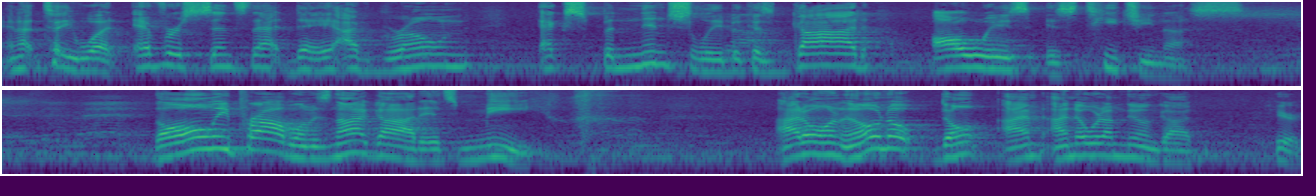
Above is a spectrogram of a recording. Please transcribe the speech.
And I tell you what, ever since that day, I've grown exponentially because God always is teaching us. The only problem is not God, it's me. I don't want to. No, no, don't. I'm, I know what I'm doing, God. Here,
